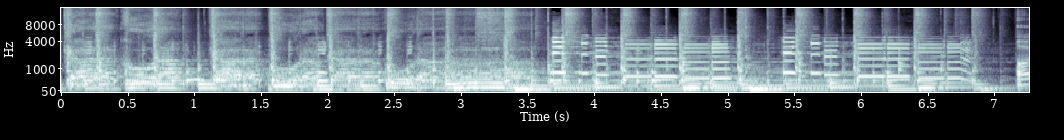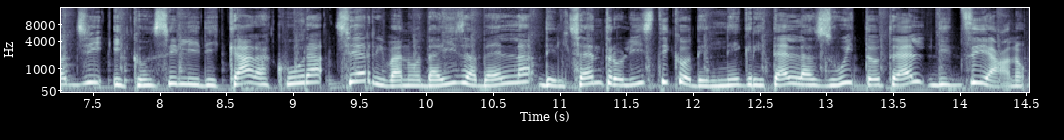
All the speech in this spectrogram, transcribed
Cara Cura, cara Cura, cara Cura. Oggi i consigli di cara cura ci arrivano da Isabella del centro olistico del Negritella Suite Hotel di Ziano.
